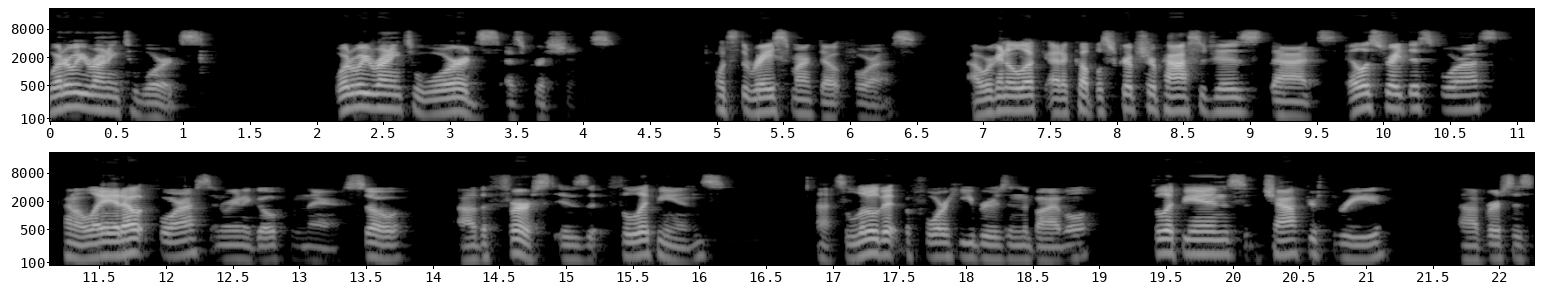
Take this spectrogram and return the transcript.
what are we running towards? What are we running towards as Christians? What's the race marked out for us? Uh, we're going to look at a couple scripture passages that illustrate this for us, kind of lay it out for us, and we're going to go from there. So, uh, the first is Philippians. Uh, it's a little bit before Hebrews in the Bible. Philippians chapter 3, uh, verses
